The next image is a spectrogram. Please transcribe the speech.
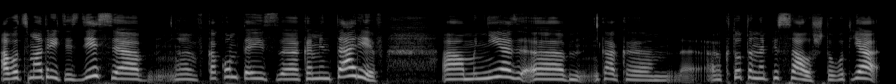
а вот смотрите здесь а, в каком-то из а, комментариев а, мне а, как а, кто-то написал что вот я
